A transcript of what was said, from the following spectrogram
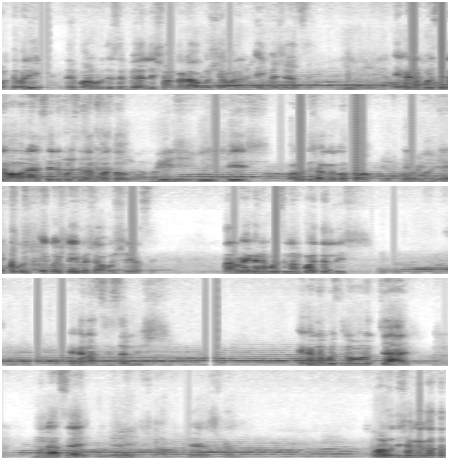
পড়তে পারি তাহলে পরবর্তী বিয়াল্লিশ সংখ্যাটা অবশ্যই আমার এই পাশে আছে। এখানে পড়ছিলাম আমার রাইট সাইডে পড়ছিলাম কত? বিশ। পরবর্তী সংখ্যা কত? একুশটা এই পাশে অবশ্যই আছে। তারপর এখানে পড়ছিলাম পঁয়তাল্লিশ। এখানে আছে ছেচল্লিশ। এখানে পড়ছিলাম আমরা চার। মনে আছে? সব শেষ খালি। পরবর্তী সংখ্যা কত?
